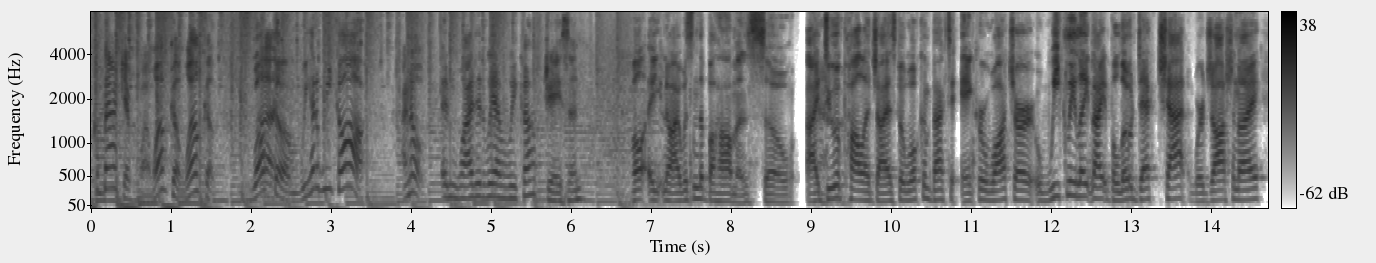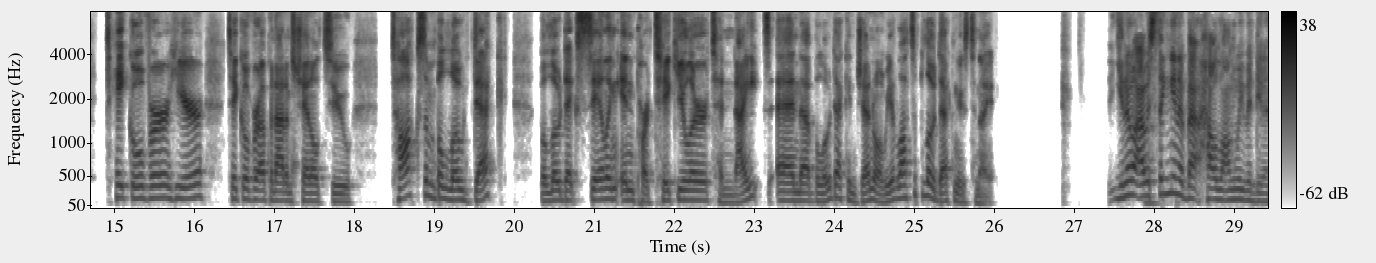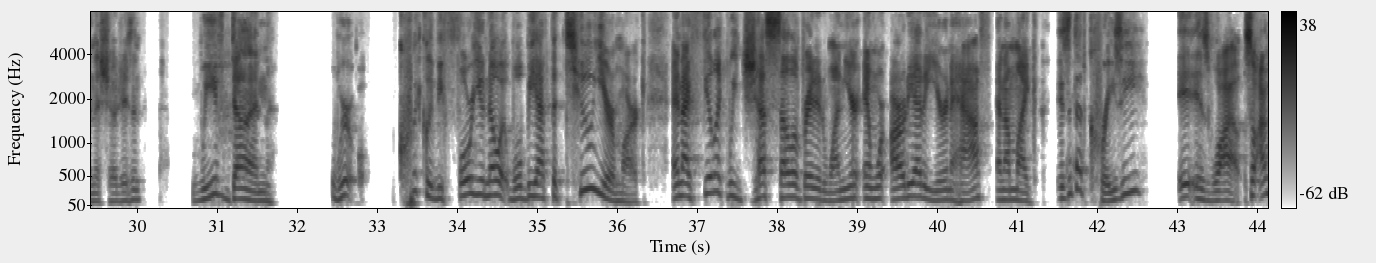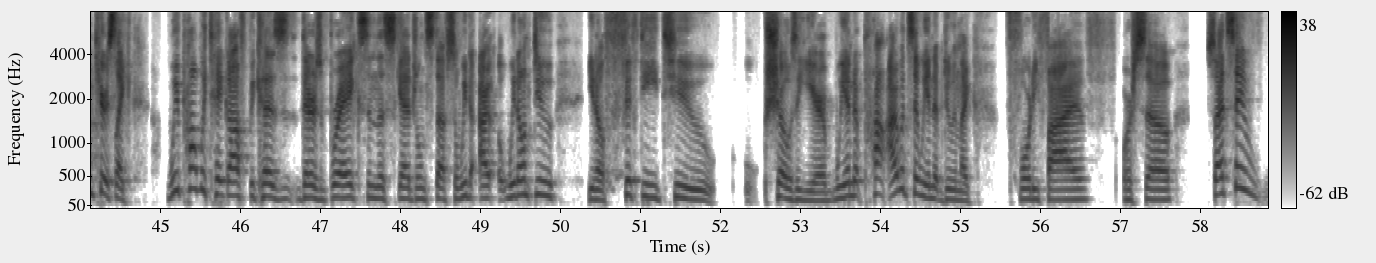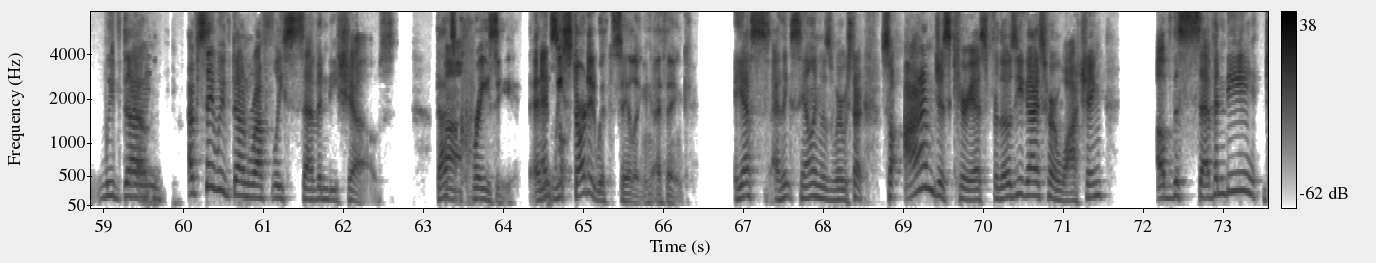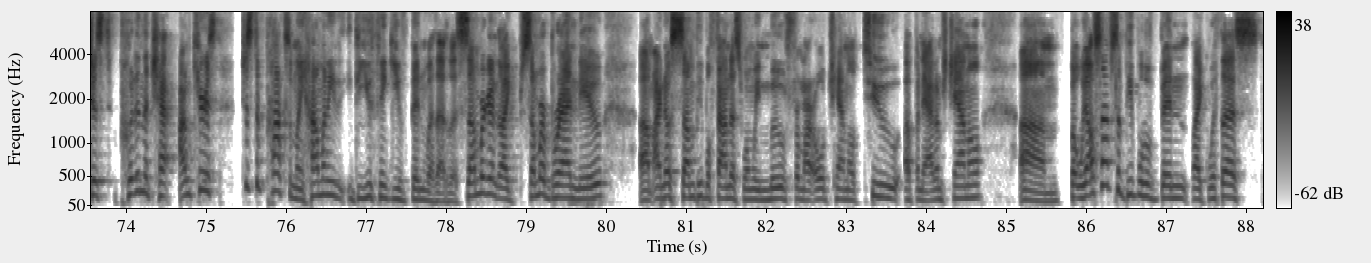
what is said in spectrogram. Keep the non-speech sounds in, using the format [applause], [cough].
Welcome back, everyone. Welcome, welcome. Welcome. we had a week off. I know. And why did we have a week off, Jason? Well, uh, you know, I was in the Bahamas, so I do apologize, but welcome back to Anchor Watch, our weekly late night below deck chat where Josh and I take over here, take over Up and Adam's channel to talk some below deck, below deck sailing in particular tonight, and uh, below deck in general. We have lots of below deck news tonight. You know, I was thinking about how long we've been doing this show, Jason. We've done, we're quickly, before you know it, we'll be at the two year mark. And I feel like we just celebrated one year and we're already at a year and a half. And I'm like, Isn't that crazy? it is wild. So I'm curious, like, we probably take off because there's breaks in the schedule and stuff. So we I, we don't do you know 52 shows a year. We end up pro- I would say we end up doing like 45 or so. So I'd say we've done I'd say we've done roughly 70 shows. That's Um, crazy. And, and we so- started with sailing, I think. Yes, I think sailing was where we start. So I'm just curious for those of you guys who are watching, of the 70, just put in the chat. I'm curious, just approximately how many do you think you've been with us? Some are gonna like some are brand new. Um, I know some people found us when we moved from our old channel to Up and Adams channel. Um, but we also have some people who've been like with us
